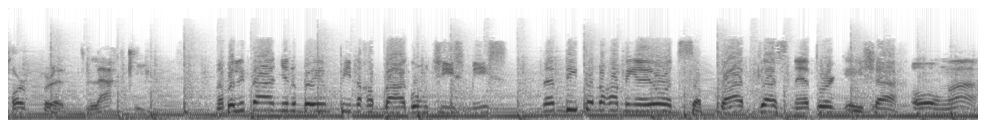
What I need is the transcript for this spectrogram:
corporate lucky. Nabalitaan niyo na ba yung pinakabagong chismis? Nandito na kami ngayon sa Podcast Network Asia. Oo nga,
